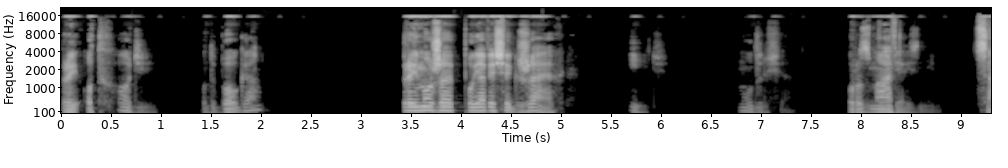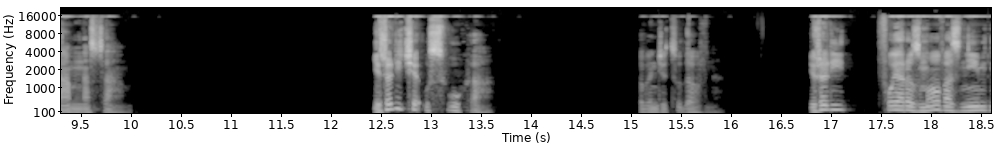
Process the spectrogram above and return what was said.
której odchodzi od Boga, której może pojawia się grzech, idź, módl się, porozmawiaj z nim, sam na sam. Jeżeli cię usłucha, to będzie cudowne. Jeżeli Twoja rozmowa z nim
